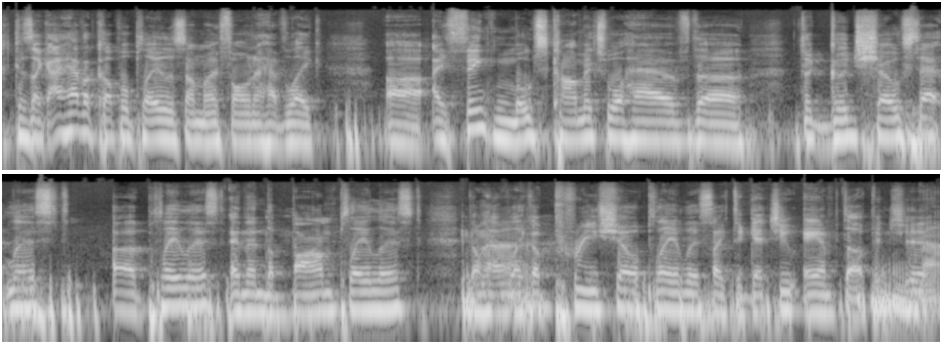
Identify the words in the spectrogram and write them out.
Because like I have a couple playlists on my phone. I have like uh, I think most comics will have the the good show set list uh, playlist and then the bomb playlist. They'll have like a pre-show playlist like to get you amped up and shit. Nah.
